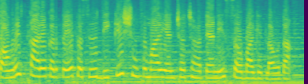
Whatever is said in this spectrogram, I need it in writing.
काँग्रेस कार्यकर्ते तसेच डी के शिवकुमार यांच्या चाहत्यांनी सहभाग घेतला होता.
